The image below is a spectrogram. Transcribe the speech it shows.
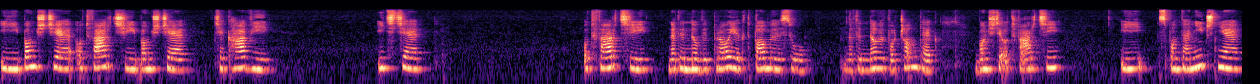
I bądźcie otwarci, bądźcie ciekawi, idźcie otwarci na ten nowy projekt, pomysł, na ten nowy początek, bądźcie otwarci i spontanicznie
